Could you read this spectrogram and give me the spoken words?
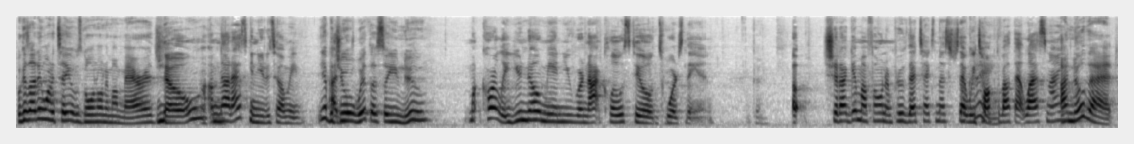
because I didn't want to tell you what was going on in my marriage. No, I'm not asking you to tell me. Yeah, but I- you were with us, so you knew. Carly, you know me and you were not close till towards the end. Okay. Uh, should I get my phone and prove that text message that we talked about that last night? I know that.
